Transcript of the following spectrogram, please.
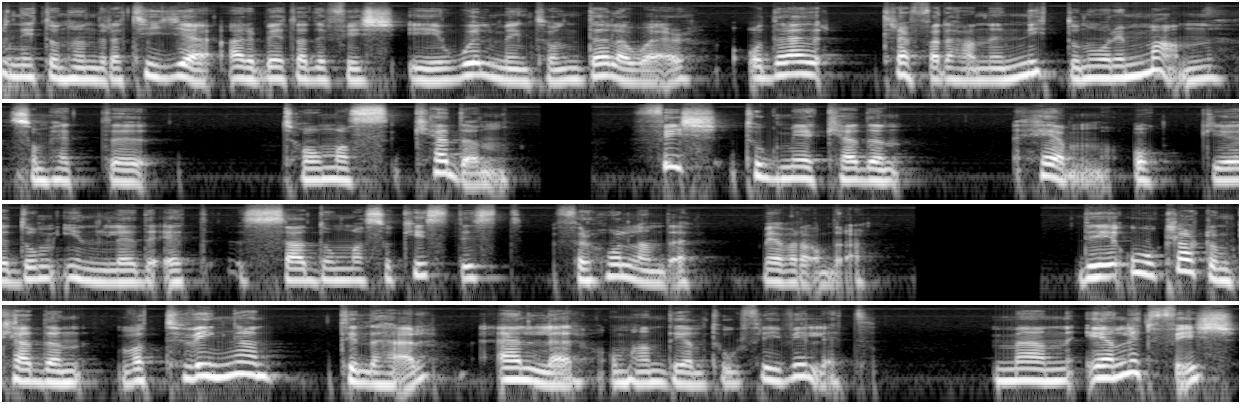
1910 arbetade Fish i Wilmington, Delaware och där träffade han en 19-årig man som hette Thomas Kedden. Fish tog med Kedden hem och eh, de inledde ett sadomasochistiskt förhållande med varandra. Det är oklart om Kedden var tvingad till det här eller om han deltog frivilligt. Men enligt Fish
